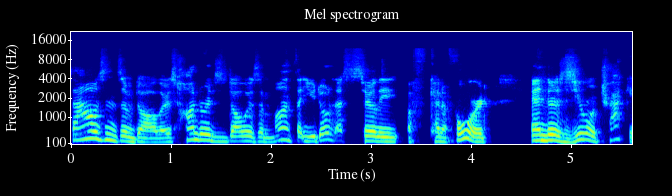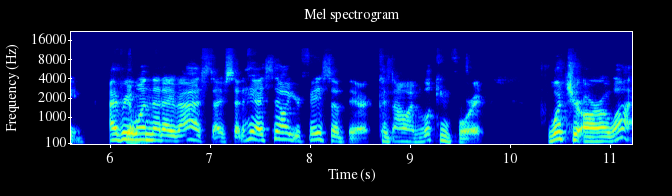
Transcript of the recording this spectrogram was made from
thousands of dollars hundreds of dollars a month that you don't necessarily can afford and there's zero tracking Everyone yeah. that I've asked, I've said, "Hey, I saw your face up there because now I'm looking for it. What's your ROI?"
